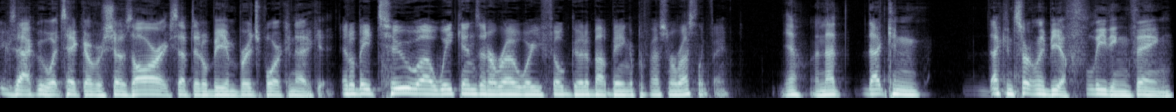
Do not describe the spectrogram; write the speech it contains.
exactly what takeover shows are, except it'll be in Bridgeport, Connecticut. It'll be two uh, weekends in a row where you feel good about being a professional wrestling fan. Yeah, and that that can that can certainly be a fleeting thing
